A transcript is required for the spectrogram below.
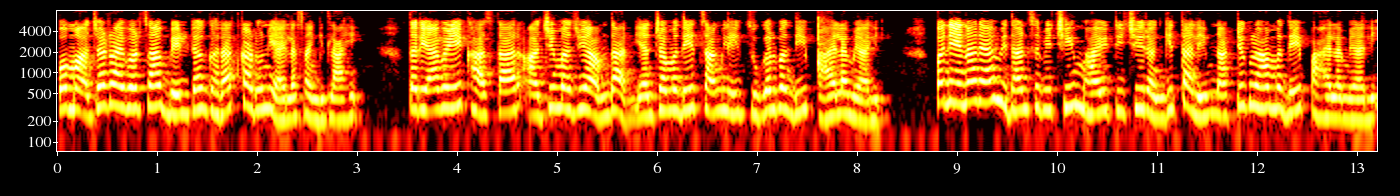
व माझ्या ड्रायव्हरचा बेल्ट घरात काढून यायला सांगितला आहे. तर यावेळी खासदार आजी माजी आमदार यांच्यामध्ये चांगली जुगलबंदी पाहायला मिळाली. पण येणाऱ्या विधानसभेची महायुतीची रंगीत तालीम नाट्यगृहामध्ये पाहायला मिळाली.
